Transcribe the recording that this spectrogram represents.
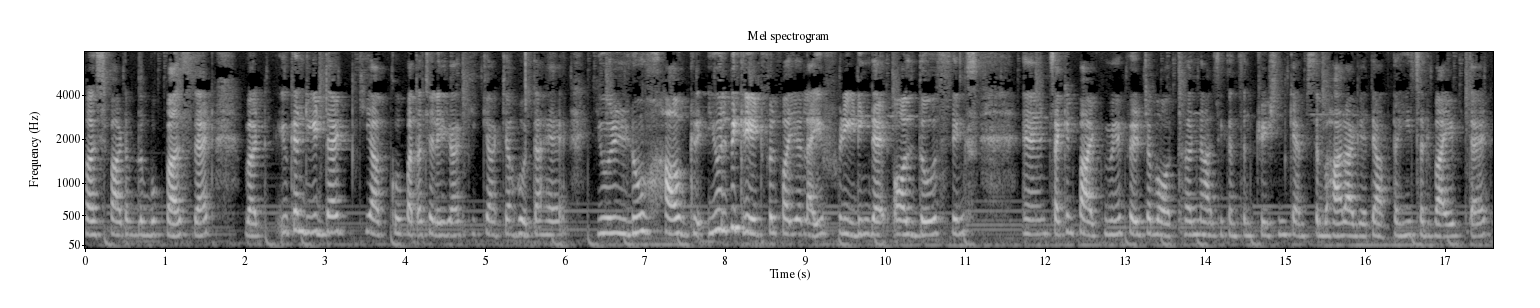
first part of the book was that but you can read that कि आपको पता चलेगा कि क्या क्या होता है। You will know how you will be grateful for your life reading that all those things and second part में, फिर जब ऑथर नाजी कंसनट्रेशन कैंप से बाहर आ गए थे after he survive that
